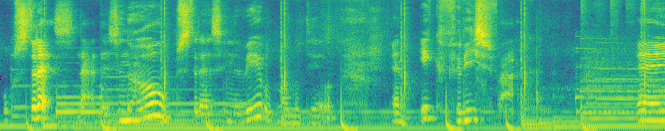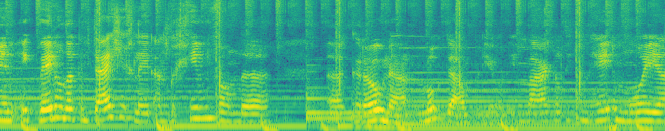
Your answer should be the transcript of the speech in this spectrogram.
op stress. Nou, er is een hoop stress in de wereld momenteel. En ik vries vaak. En ik weet nog dat ik een tijdje geleden aan het begin van de uh, corona-lockdown periode in maart, dat ik een hele mooie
